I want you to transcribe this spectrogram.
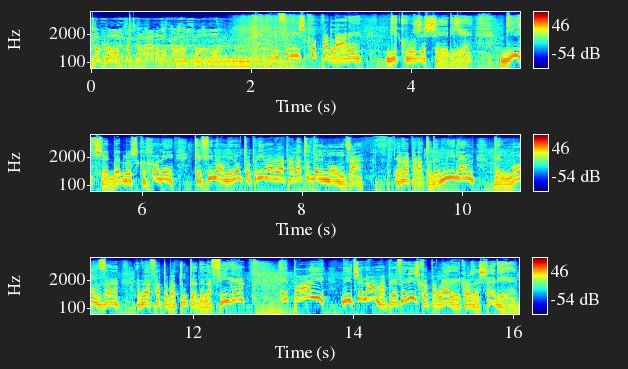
Preferisco parlare di cose serie. Preferisco parlare di cose serie. Dice Berlusconi che fino a un minuto prima aveva parlato del Monza, aveva parlato del Milan, del Monza, aveva fatto battute della figa e poi dice no, ma preferisco parlare di cose serie.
